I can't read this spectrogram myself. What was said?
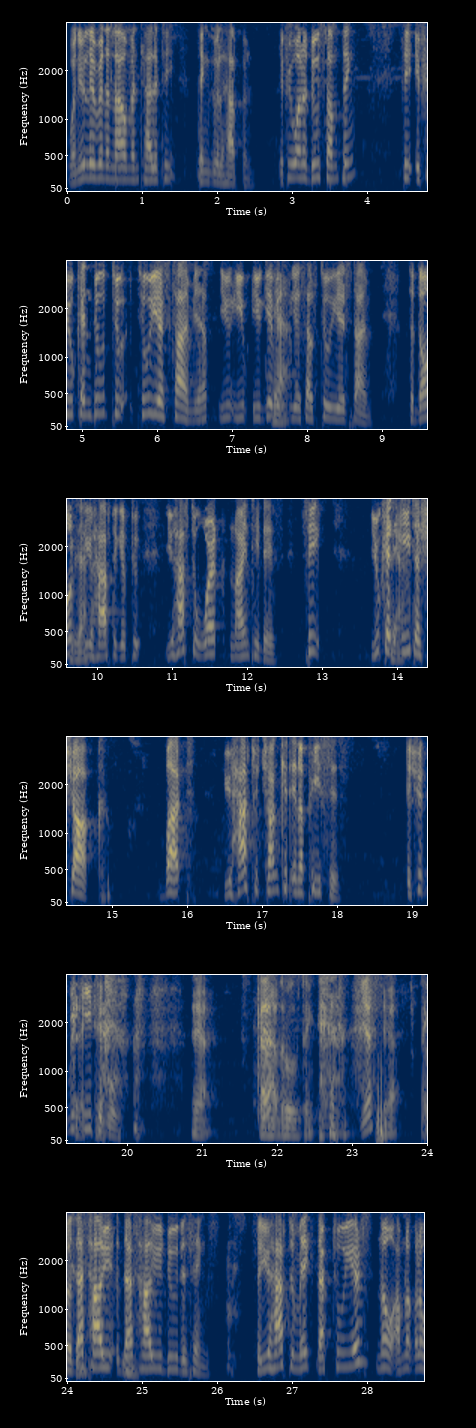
When you live in a now mentality, things will happen. If you want to do something, see if you can do two two years time, yeah, you you you give Yeah. yourself two years time. So don't Exactly. you have to give two? You have to work ninety days. See, you can Yeah. eat a shark, but you have to chunk it in a pieces. It should be Correct, eatable. Yeah. Can't Yeah. have the whole thing. Yes. yeah. So that's sense. how you that's how you do the things. So you have to make that two years. No, I'm not gonna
